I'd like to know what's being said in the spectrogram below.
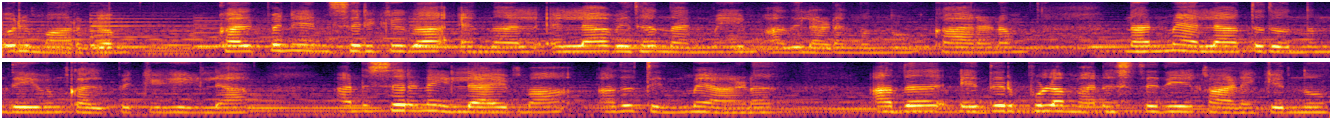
ഒരു മാർഗം. കൽപ്പന അനുസരിക്കുക എന്നാൽ എല്ലാവിധ നന്മയും അതിലടങ്ങുന്നു. കാരണം നന്മയല്ലാത്തതൊന്നും ദൈവം കൽപ്പിക്കുകയില്ല. അനുസരണയില്ലായ്മ അത് തിന്മയാണ്. അത് എതിർപ്പുള്ള മനസ്ഥിതിയെ കാണിക്കുന്നു.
